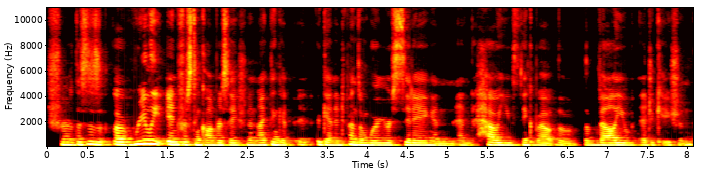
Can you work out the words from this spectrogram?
Sure. This is a really interesting conversation. And I think, it, it, again, it depends on where you're sitting and, and how you think about the, the value of education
